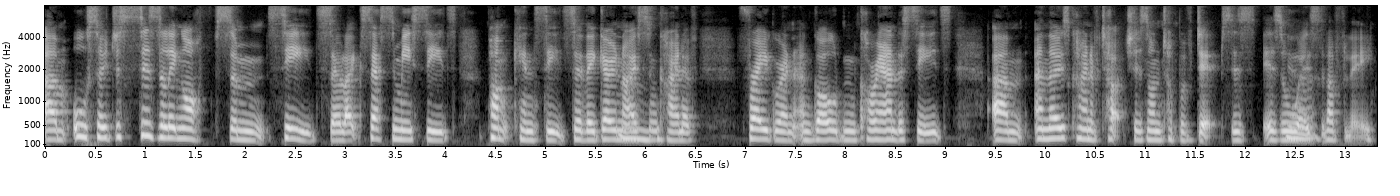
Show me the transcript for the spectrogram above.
um, also just sizzling off some seeds so like sesame seeds pumpkin seeds so they go nice mm. and kind of fragrant and golden coriander seeds um, and those kind of touches on top of dips is is always yeah. lovely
